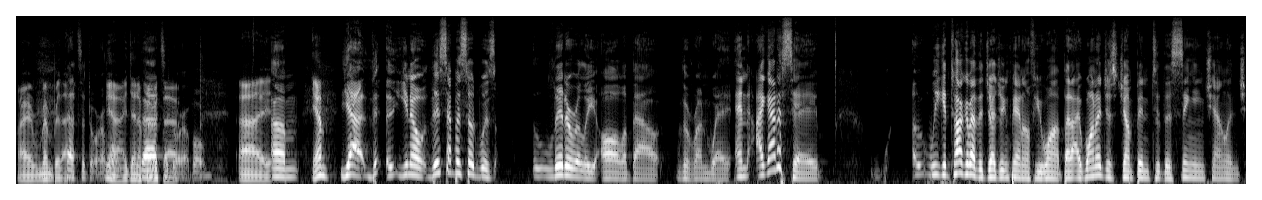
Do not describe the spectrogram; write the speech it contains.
I remember that. That's adorable. Yeah, I identify That's with that. That's adorable. Uh, Um, yeah. Yeah, th- uh, you know, this episode was literally all about the runway. And I got to say, uh, we could talk about the judging panel if you want, but I want to just jump into the singing challenge.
